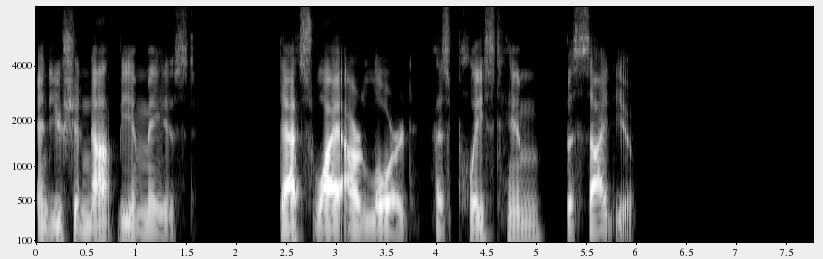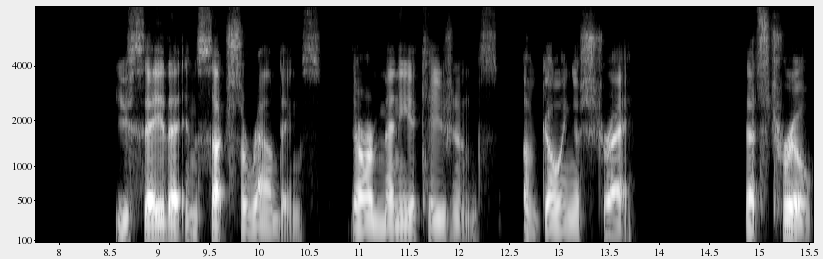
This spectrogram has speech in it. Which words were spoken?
and you should not be amazed. That's why our Lord has placed him beside you. You say that in such surroundings there are many occasions of going astray. That's true,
